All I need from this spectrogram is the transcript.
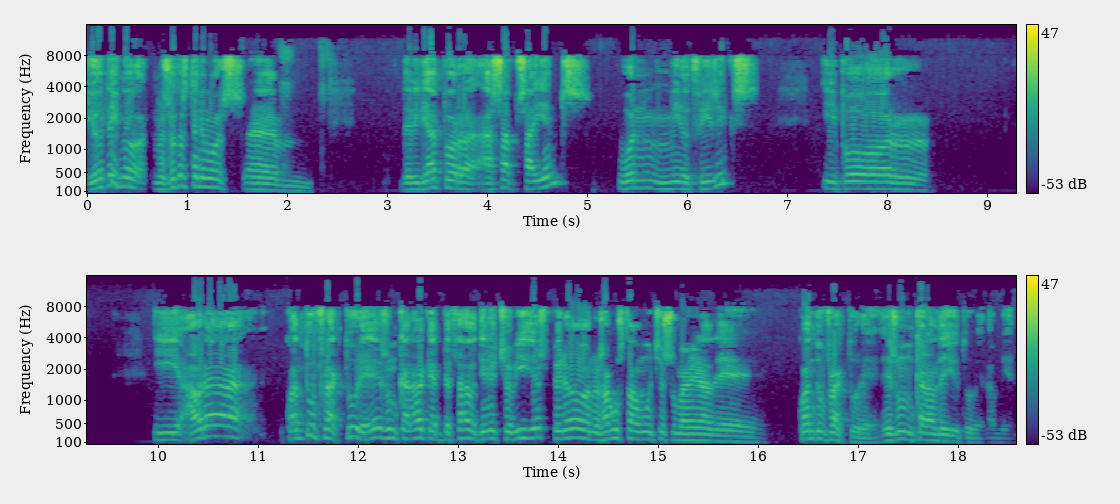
yo tengo, nosotros tenemos em, debilidad por ASAP Science, One Minute Physics y por y ahora Quantum Fracture ¿eh? es un canal que ha empezado, tiene ocho vídeos, pero nos ha gustado mucho su manera de Quantum Fracture, es un canal de YouTube también.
